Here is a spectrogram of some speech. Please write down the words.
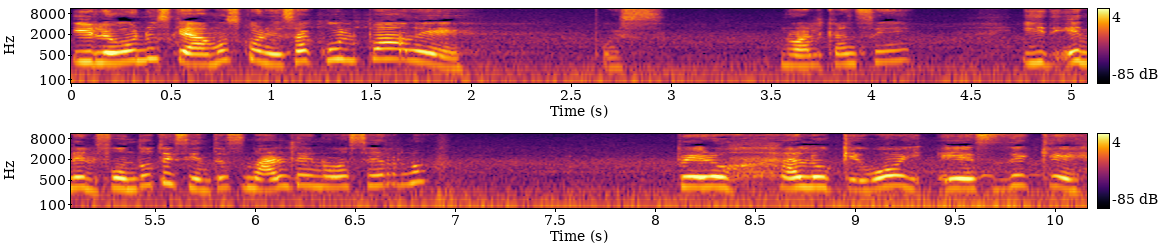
Y luego nos quedamos con esa culpa de pues no alcancé. Y en el fondo te sientes mal de no hacerlo. Pero a lo que voy es de que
